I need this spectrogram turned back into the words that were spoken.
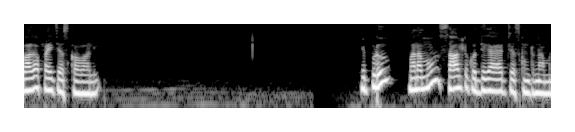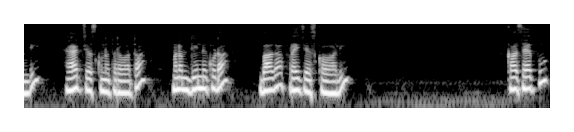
బాగా ఫ్రై చేసుకోవాలి. ఇప్పుడు మనము సాల్ట్ కొద్దిగా యాడ్ చేసుకుంటున్నామండి. యాడ్ చేసుకున్న తర్వాత మనం దీన్ని కూడా బాగా ఫ్రై చేసుకోవాలి. కాసేపు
